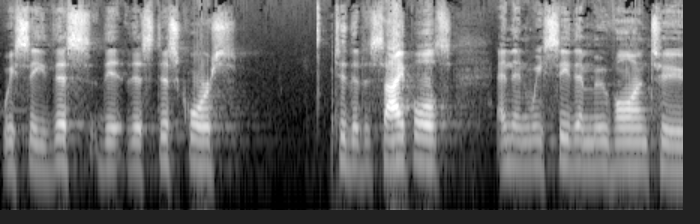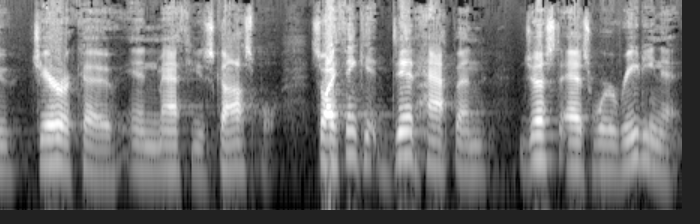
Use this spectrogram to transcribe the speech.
we see this, this discourse to the disciples, and then we see them move on to Jericho in Matthew's gospel. So I think it did happen just as we're reading it.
